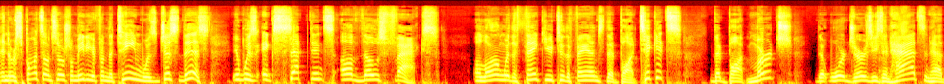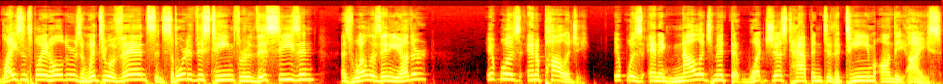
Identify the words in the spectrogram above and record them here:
And the response on social media from the team was just this it was acceptance of those facts, along with a thank you to the fans that bought tickets, that bought merch, that wore jerseys and hats and had license plate holders and went to events and supported this team through this season as well as any other. It was an apology. It was an acknowledgement that what just happened to the team on the ice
